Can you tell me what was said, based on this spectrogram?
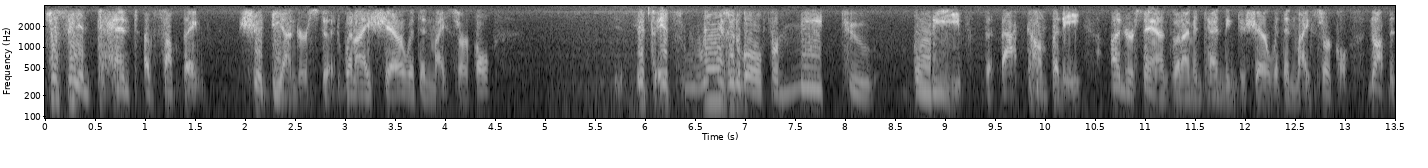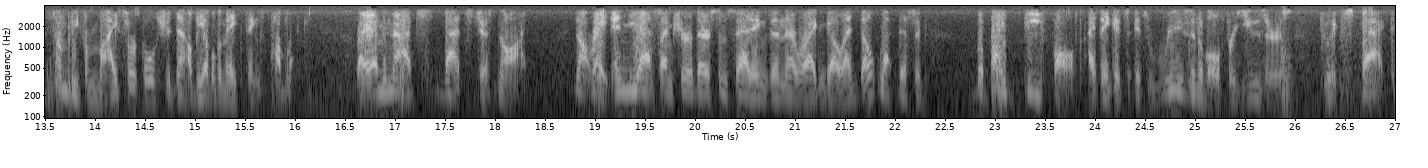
just the intent of something should be understood. When I share within my circle, it's, it's reasonable for me to believe that that company understands what I'm intending to share within my circle. Not that somebody from my circle should now be able to make things public, right? I mean, that's that's just not not right. And yes, I'm sure there's some settings in there where I can go and don't let this. But by default, I think it's it's reasonable for users to expect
